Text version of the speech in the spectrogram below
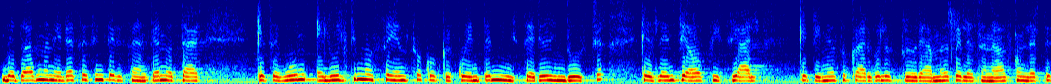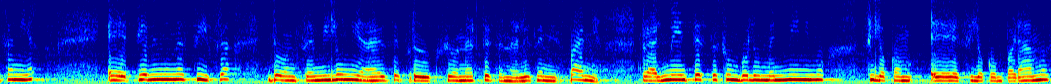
De todas maneras es interesante anotar que según el último censo con que cuenta el Ministerio de Industria, que es la entidad oficial que tiene a su cargo los programas relacionados con la artesanía, eh, tienen una cifra de 11.000 unidades de producción artesanales en España. Realmente este es un volumen mínimo si lo, eh, si lo comparamos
